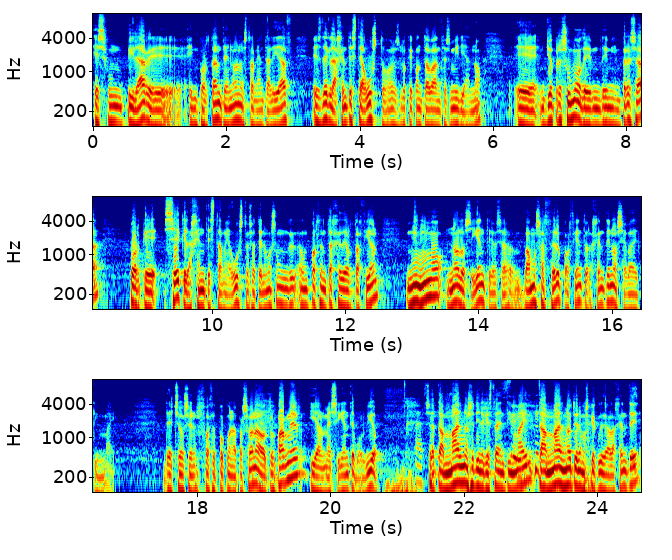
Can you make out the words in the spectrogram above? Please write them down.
es un pilar eh, importante, ¿no? Nuestra mentalidad es de que la gente esté a gusto, es lo que contaba antes Miriam, ¿no? Eh, yo presumo de, mi empresa porque sé que la gente está muy a gusto, o sea, tenemos un, porcentaje de rotación mínimo, no lo siguiente, o sea, vamos al 0%, la gente no se va de Team de hecho, se nos fue hace poco una persona a otro partner y al mes siguiente volvió. o sea, tan mal no se tiene que estar en Team tan mal no tenemos que cuidar a la gente.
